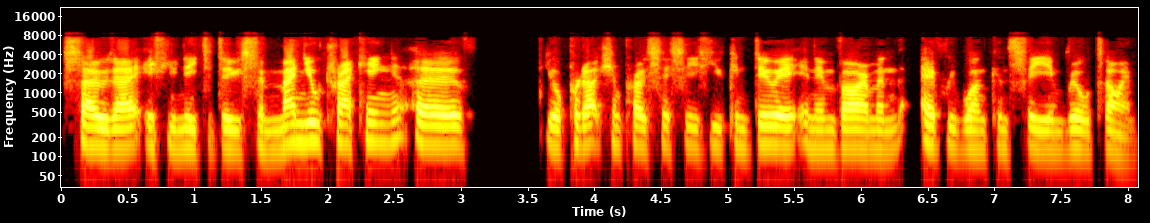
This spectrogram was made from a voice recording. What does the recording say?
so that if you need to do some manual tracking of your production processes, you can do it in an environment everyone can see in real time.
